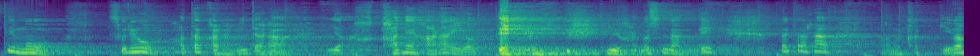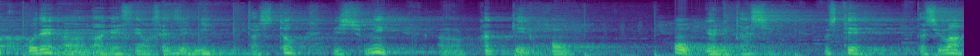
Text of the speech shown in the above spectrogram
でもそれを旗から見たらいや金払えよって いう話なんで。だからあのカッキーはここであの投げ銭をせずに私と一緒にあのカッキーの本を世に出しそして私は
